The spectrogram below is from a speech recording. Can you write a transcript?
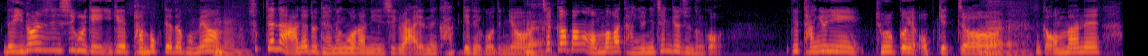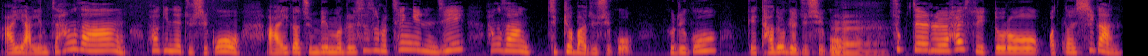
근데 이런 식으로 이게, 이게 반복되다 보면 음. 숙제는 안 해도 되는 거라는 인식을 아이는 갖게 되거든요. 네. 책가방은 엄마가 당연히 챙겨주는 거. 그 당연히 좋을 거에 없겠죠. 네. 그러니까 엄마는 아이 알림장 항상 확인해 주시고 아이가 준비물을 스스로 챙기는지 항상 지켜봐 주시고 그리고 다독여 주시고 네. 숙제를 할 수 있도록 어떤 시간,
